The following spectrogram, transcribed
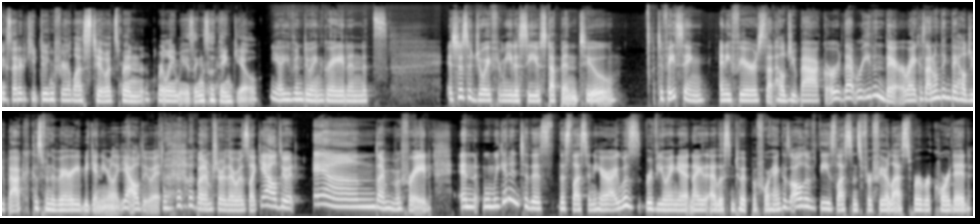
excited to keep doing Fear Less too. It's been really amazing. So thank you. Yeah, you've been doing great and it's it's just a joy for me to see you step into to facing any fears that held you back or that were even there, right? Because I don't think they held you back because from the very beginning you're like, yeah, I'll do it. but I'm sure there was like, yeah, I'll do it and I'm afraid. And when we get into this this lesson here, I was reviewing it and I, I listened to it beforehand because all of these lessons for Fear Less were recorded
